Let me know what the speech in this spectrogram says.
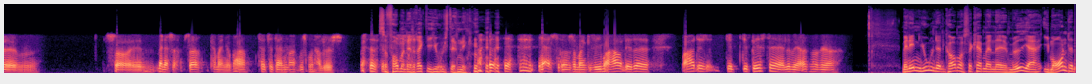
Øhm, så, øh, men altså, så kan man jo bare tage til Danmark, hvis man har lyst. så får man en rigtig julestemning. ja, så, så man kan sige, man har jo lidt, øh, man har det, det, det bedste af alle verdener der. Men inden julen den kommer, så kan man øh, møde jer i morgen den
